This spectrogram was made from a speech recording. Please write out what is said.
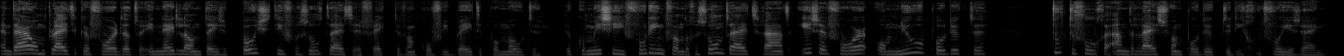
En daarom pleit ik ervoor dat we in Nederland deze positieve gezondheidseffecten van koffie beter promoten. De commissie Voeding van de Gezondheidsraad is ervoor om nieuwe producten toe te voegen aan de lijst van producten die goed voor je zijn.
